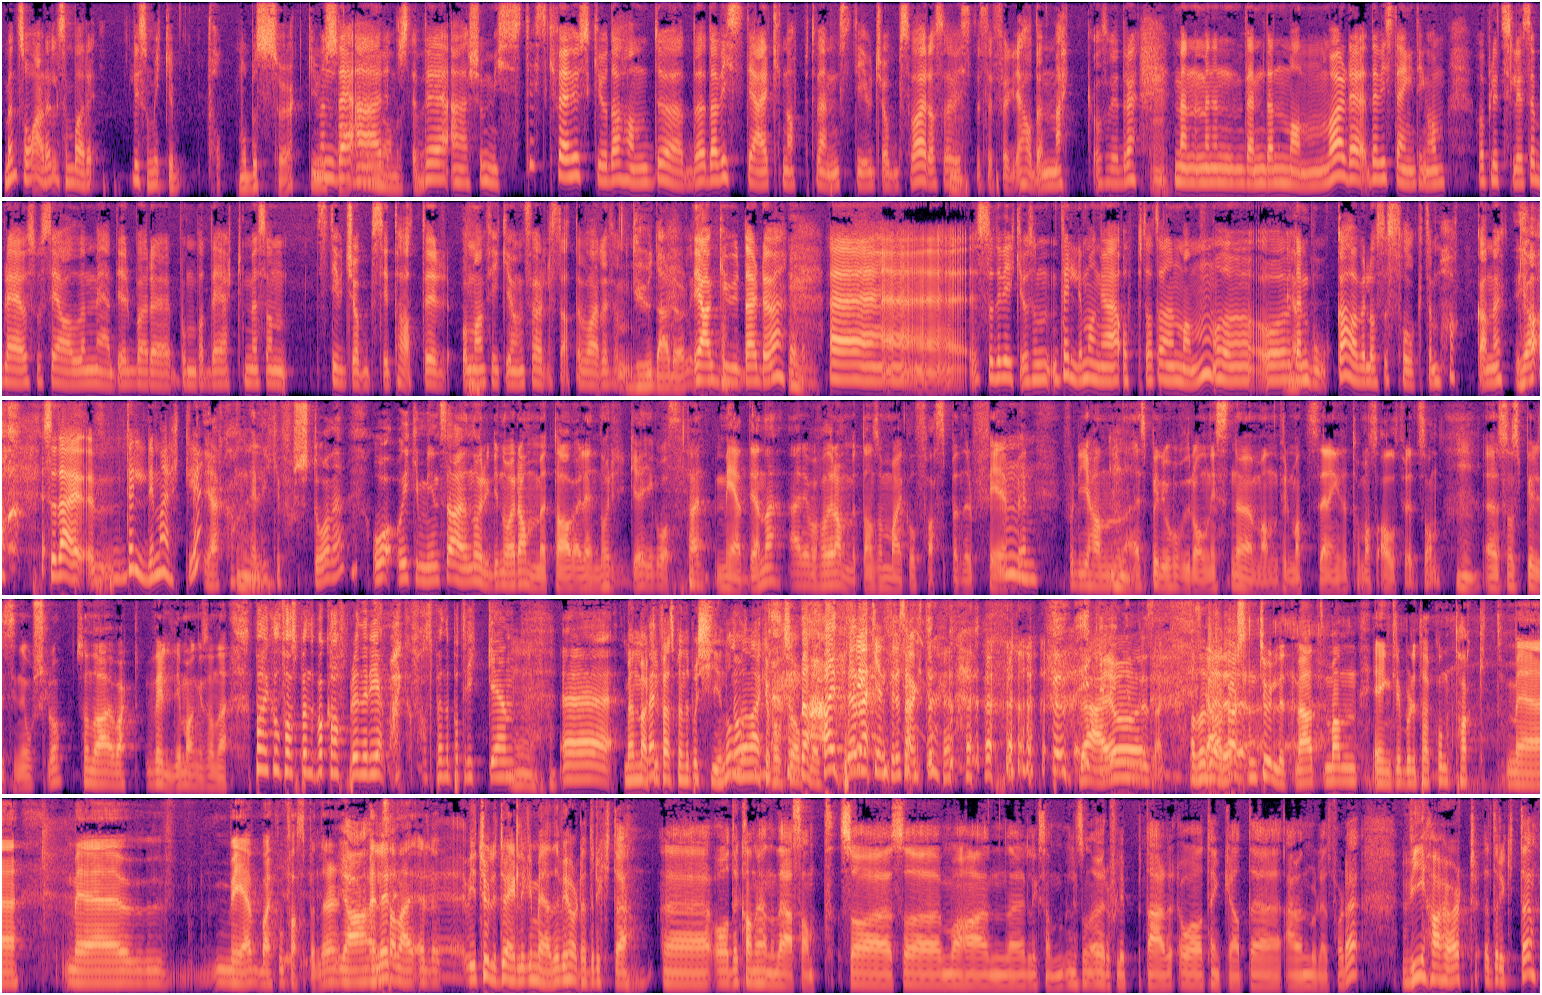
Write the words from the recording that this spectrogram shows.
men så er det liksom bare liksom ikke fått noe besøk i Men USA. det eller andre steder. det er så mystisk. For jeg husker jo da han døde, da visste jeg knapt hvem Steve Jobs var. Altså jeg visste selvfølgelig jeg hadde en Mac osv. Mm. Men, men hvem den mannen var, det, det visste jeg ingenting om. Og plutselig så ble jo sosiale medier bare bombardert med sånn Steve Jobs-sitater, og man fikk jo en følelse at det var liksom Gud er død, liksom. Ja, Gud er død. Eh, så det virker jo som veldig mange er opptatt av den mannen, og, og Ja. den boka har vel også solgt som hakka møkk. Ja, Så det er jo veldig merkelig. jeg kan heller ikke forstå det. Og, og ikke minst er jo Norge nå rammet av Eller Norge i gåsetegn. Mediene er i hvert fall rammet av en sånn Michael Fassbender-feber. Fordi han mm. spiller jo hovedrollen i 'Snømann'-filmatiseringen til Thomas Alfredsson, eh, som spilles inn i Oslo. Så det har vært veldig mange sånne 'Michael Fassbender på Kaffebrenneriet', 'Michael Fassbender på trikken'. Eh, Men Michael Fassbender på kino, den er ikke folk så opptatt Det er ikke interessant. Det er jo altså, Jeg har dere- Karsten tullet med at man egentlig burde ta kontakt med med, med Michael Fassbender. Ja, mens eller, han er, eller Vi tullet jo egentlig ikke med det, vi hørte et rykte. eh, og det kan jo hende det er sant. Så, så må ha en eh, liksom, litt sånn øreflipp der og tenke at det er jo en mulighet for det. Vi har hørt et rykte,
